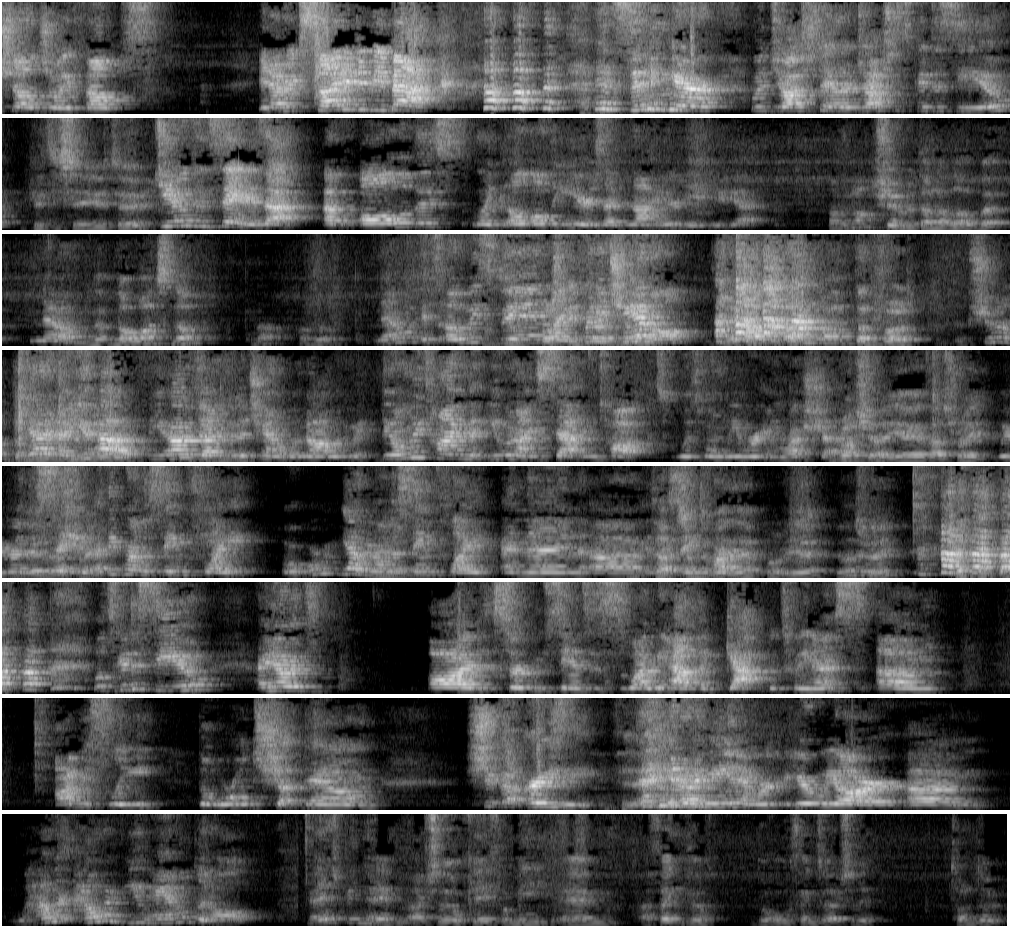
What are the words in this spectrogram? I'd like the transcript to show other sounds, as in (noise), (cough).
Michelle Joy Phelps, and I'm excited to be back (laughs) and sitting here with Josh Taylor. Josh, it's good to see you. Good to see you too. Do you know what's insane is that of all of this, like all, all the years, I've not interviewed you yet. I'm not sure we've done a little bit. No, N- not once, no. No, I don't. no, it's always The been like for the channel. Yeah, I've, I've, I've done for. Sure I've done. Yeah, no, you have. You have done it for the channel, but not with me. The only time that you and I sat and talked was when we were in Russia. Russia, yeah, that's right. We were yeah, the same. I think we're on the same flight. Or we're, yeah, we were on the same flight, and then uh, in the same at the airport, yeah, that's Mhm. right. (laughs) well, it's good to see you. I know it's odd circumstances. This is why we have a gap between us. Um, obviously, the world shut down. Shit got crazy. Yeah. (laughs) (laughs) you know what I mean? And we're here. We are. Um, how how have you handled it all? It's been um, actually okay for me. Um, I think the the whole thing's actually turned out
